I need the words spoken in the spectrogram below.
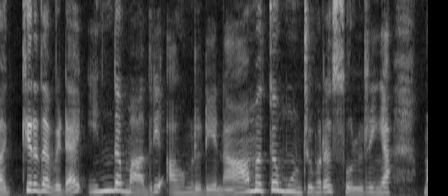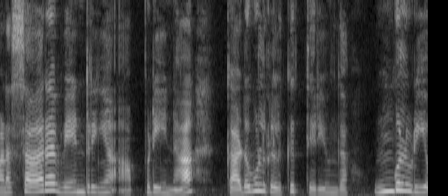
வைக்கிறத விட இந்த மாதிரி அவங்களுடைய நாமத்தை மூன்று முறை சொல்கிறீங்க மனசார வேண்டுறீங்க அப்படின்னா கடவுள்களுக்கு தெரியுங்க. உங்களுடைய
